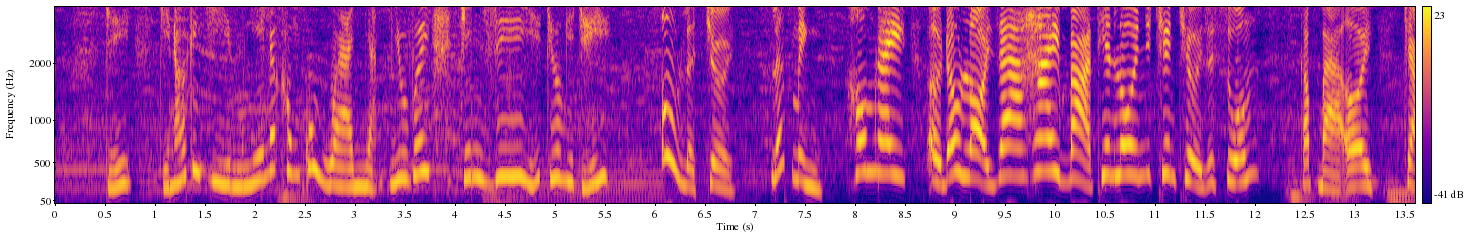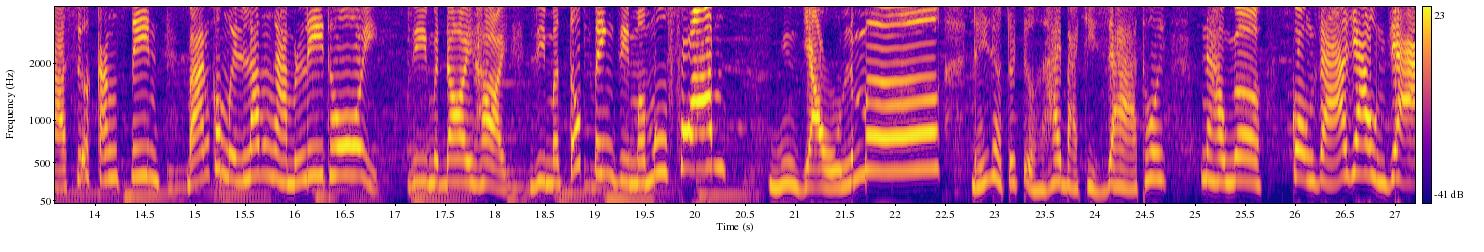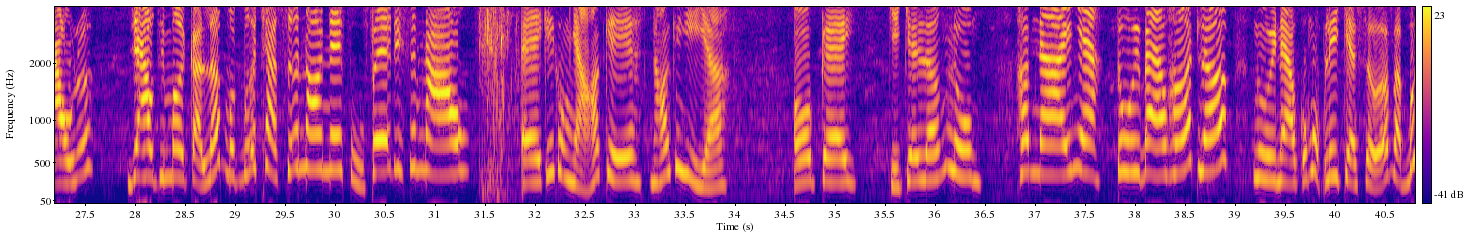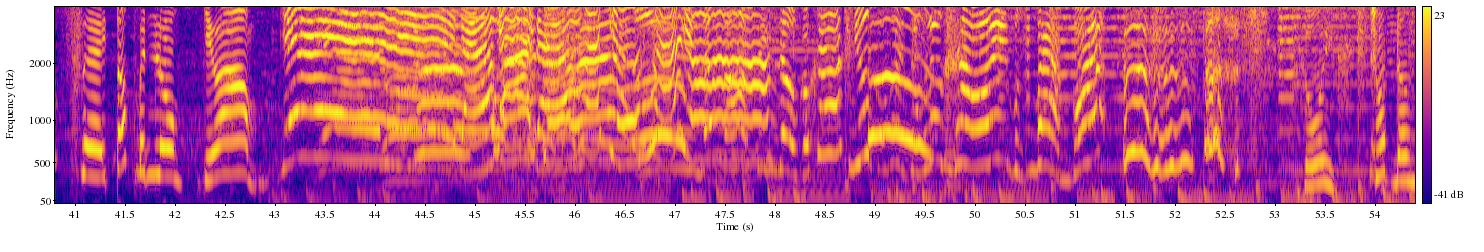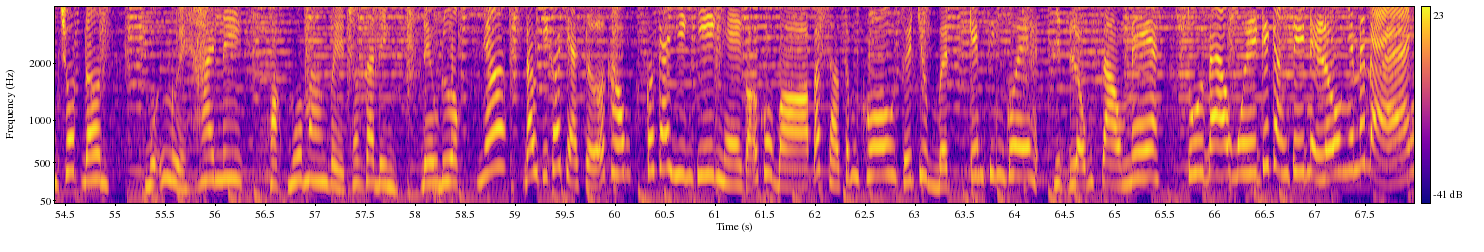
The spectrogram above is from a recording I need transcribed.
chị chị nói cái gì mà nghe nó không có hòa nhập vô với Gen Z gì hết trơn vậy chị Ô là trời, lớp mình hôm nay ở đâu lòi ra hai bà thiên lôi như trên trời rơi xuống. Các bà ơi, trà sữa căng tin bán có 15 ngàn một ly thôi. Gì mà đòi hỏi, gì mà topping, gì mà mua form. Nhưng giàu lắm mơ. Đấy giờ tôi tưởng hai bà chỉ già thôi. Nào ngờ còn giá giàu giàu nữa. Giàu thì mời cả lớp một bữa trà sữa noi nê phủ phê đi xem nào. ê cái con nhỏ kia nói cái gì vậy ok chị chơi lớn luôn hôm nay nha tôi bao hết lớp người nào cũng một ly trà sữa và buffet topping luôn chịu không? Đã quá đã quá chưa quá sinh giàu có khác nhức người xuống lưng thôi vững vàng quá. Rồi, chốt đơn chốt đơn. Mỗi người hai ly hoặc mua mang về cho gia đình đều được nhá. Đâu chỉ có trà sữa không có cá viên chiên nè gỏi khô bò bắp xào tôm khô sữa chua bịch kem xiên que vịt lộn xào me tôi bao nguyên cái căng tin này luôn nha mấy bạn.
